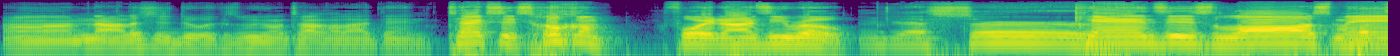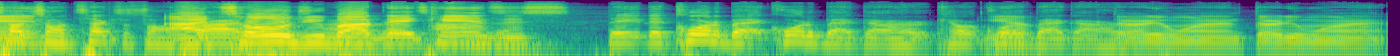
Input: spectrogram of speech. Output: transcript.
Um, nah, let's just do it because we're gonna talk a lot then. Texas, hook 'em. 49-0. Yes, sir. Kansas lost, man. touch on Texas on I Friday. told you about that Kansas. They, the quarterback, quarterback got hurt. Qu- Yep. Quarterback got hurt. 31 31.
